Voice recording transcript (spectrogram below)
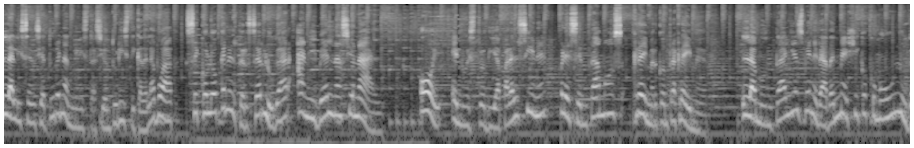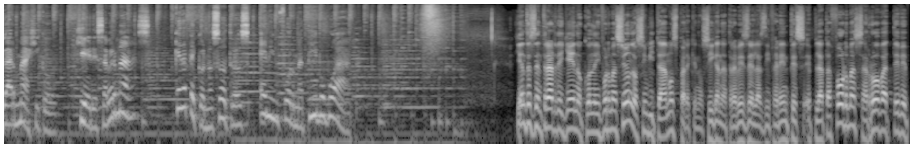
La licenciatura en Administración Turística de la UAP se coloca en el tercer lugar a nivel nacional. Hoy, en nuestro Día para el Cine, presentamos Kramer contra Kramer. La montaña es venerada en México como un lugar mágico. ¿Quieres saber más? Quédate con nosotros en Informativo WAP. Y antes de entrar de lleno con la información, los invitamos para que nos sigan a través de las diferentes eh, plataformas, arroba TV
